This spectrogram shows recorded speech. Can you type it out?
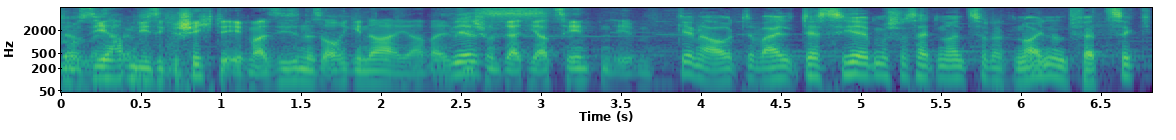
Der- Sie haben diese Geschichte eben, also Sie sind das Original, ja, weil Wir Sie schon seit Jahrzehnten eben. Genau, weil das hier eben schon seit 1949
